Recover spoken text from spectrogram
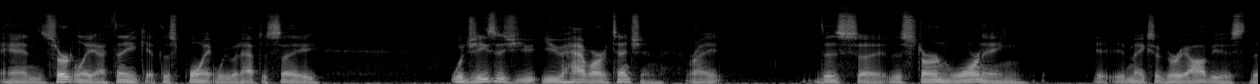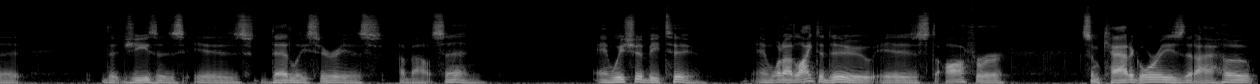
And certainly, I think at this point we would have to say, well, Jesus, you, you have our attention, right? This, uh, this stern warning, it, it makes it very obvious that, that Jesus is deadly serious about sin and we should be too. And what I'd like to do is to offer some categories that I hope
